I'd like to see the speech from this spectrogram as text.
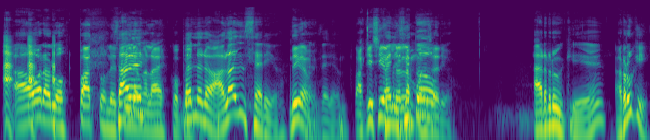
Ahora los patos le ¿Sabe? tiran a la No, escopeta. no, no, hablando en serio. Dígame. En serio. Aquí siempre Felicito hablamos en serio. A Rookie, ¿eh? ¿A Rookie?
